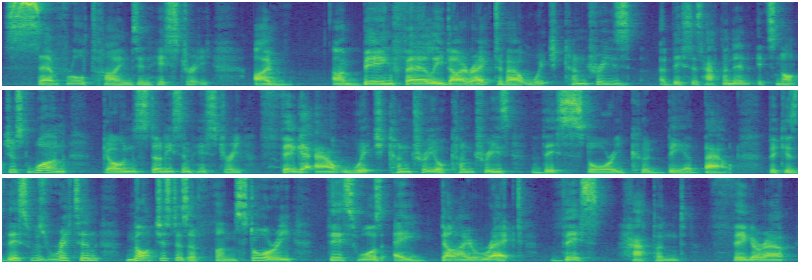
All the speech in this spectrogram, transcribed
several times in history. I've, I'm being fairly direct about which countries this has happened in. It's not just one. Go and study some history. Figure out which country or countries this story could be about. Because this was written not just as a fun story, this was a direct, this happened figure out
